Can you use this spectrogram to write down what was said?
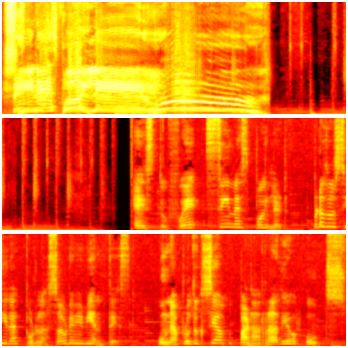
Sin Sin Spoiler. Spoiler. ¡Uh! Esto fue Sin Spoiler, producida por Las Sobrevivientes, una producción para Radio UTS.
